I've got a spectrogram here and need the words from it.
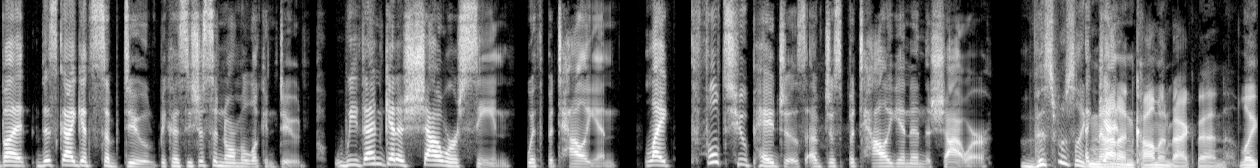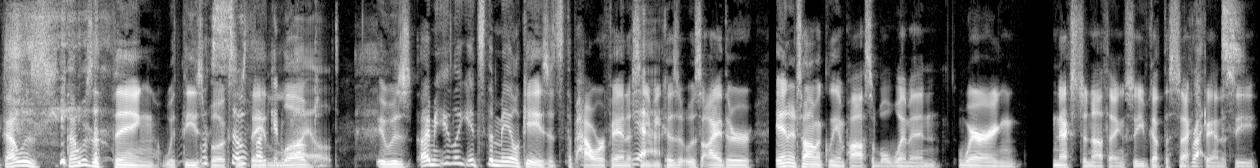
but this guy gets subdued because he's just a normal looking dude. We then get a shower scene with Battalion, like full two pages of just Battalion in the shower. This was like not uncommon back then. Like that was that was a thing with these books so is they loved wild. It was i mean like it's the male gaze it's the power fantasy Yeah. because it was either anatomically impossible women wearing next to nothing so you've got the sex Right. fantasy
